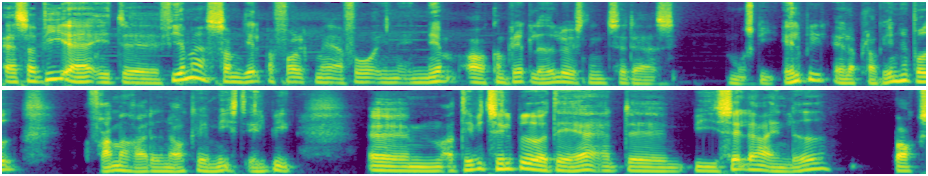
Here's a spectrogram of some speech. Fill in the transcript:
Altså, vi er et øh, firma, som hjælper folk med at få en, en nem og komplet ladeløsning til deres måske elbil eller plug-in hybrid, fremadrettet nok øh, mest elbil. Øhm, og det vi tilbyder, det er, at øh, vi sælger en ladeboks,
